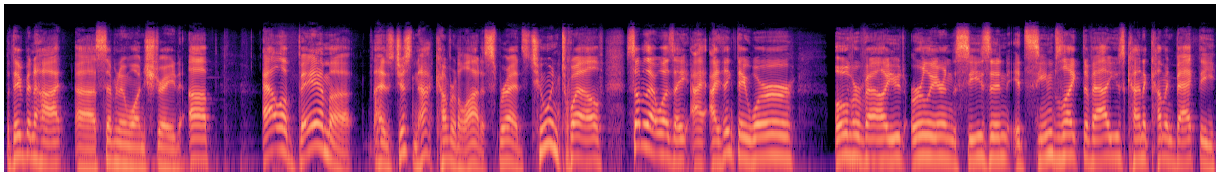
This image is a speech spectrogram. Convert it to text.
but they've been hot, uh, seven and one straight up. Alabama has just not covered a lot of spreads, two and twelve. Some of that was I, I think they were overvalued earlier in the season. It seems like the value's kind of coming back. The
